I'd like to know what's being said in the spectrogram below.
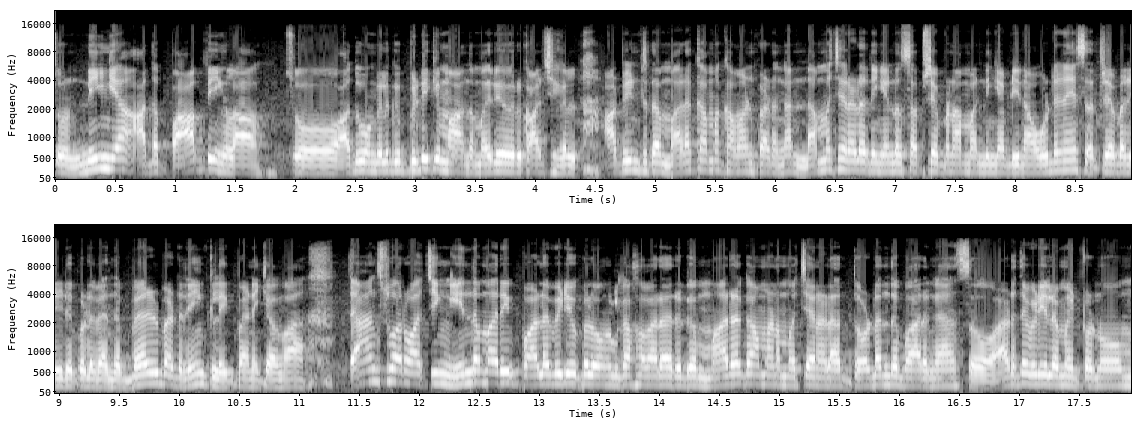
ஸோ நீங்கள் அதை பார்ப்பீங்களா? ஸோ அது உங்களுக்கு பிடிக்குமா? அந்த மாதிரி ஒரு காட்சிகள் அப்படின்றத மறக்காமல் கமெண்ட் பண்ணுங்க. நம்ம சேனலை நீங்கள் இன்னும் சப்ஸ்கிரைப் பண்ணாம பண்ணீங்க அப்படின்னா உடனே சப்ஸ்கிரைப் பண்ணிட்டு கூட அந்த பெல் பட்டனையும் கிளிக் பண்ணிக்கோங்க. தேங்க்ஸ் ஃபார் வாட்சிங் இந்த மாதிரி பல வீடியோக்கள் உங்களுக்காக வர இருக்கு. மறக்காமல் நம்ம சேனலை தொடர்ந்து பாருங்கள் ஸோ அடுத்த வீடியோவில் மீட் பண்ணுவோம்.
